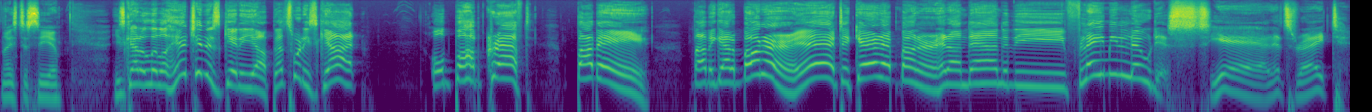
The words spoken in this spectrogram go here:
Nice to see you. He's got a little hitch in his giddy up. That's what he's got. Old Bob Kraft. Bobby. Bobby got a boner. Yeah, take care of that boner. Head on down to the Flaming Lotus. Yeah, that's right.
